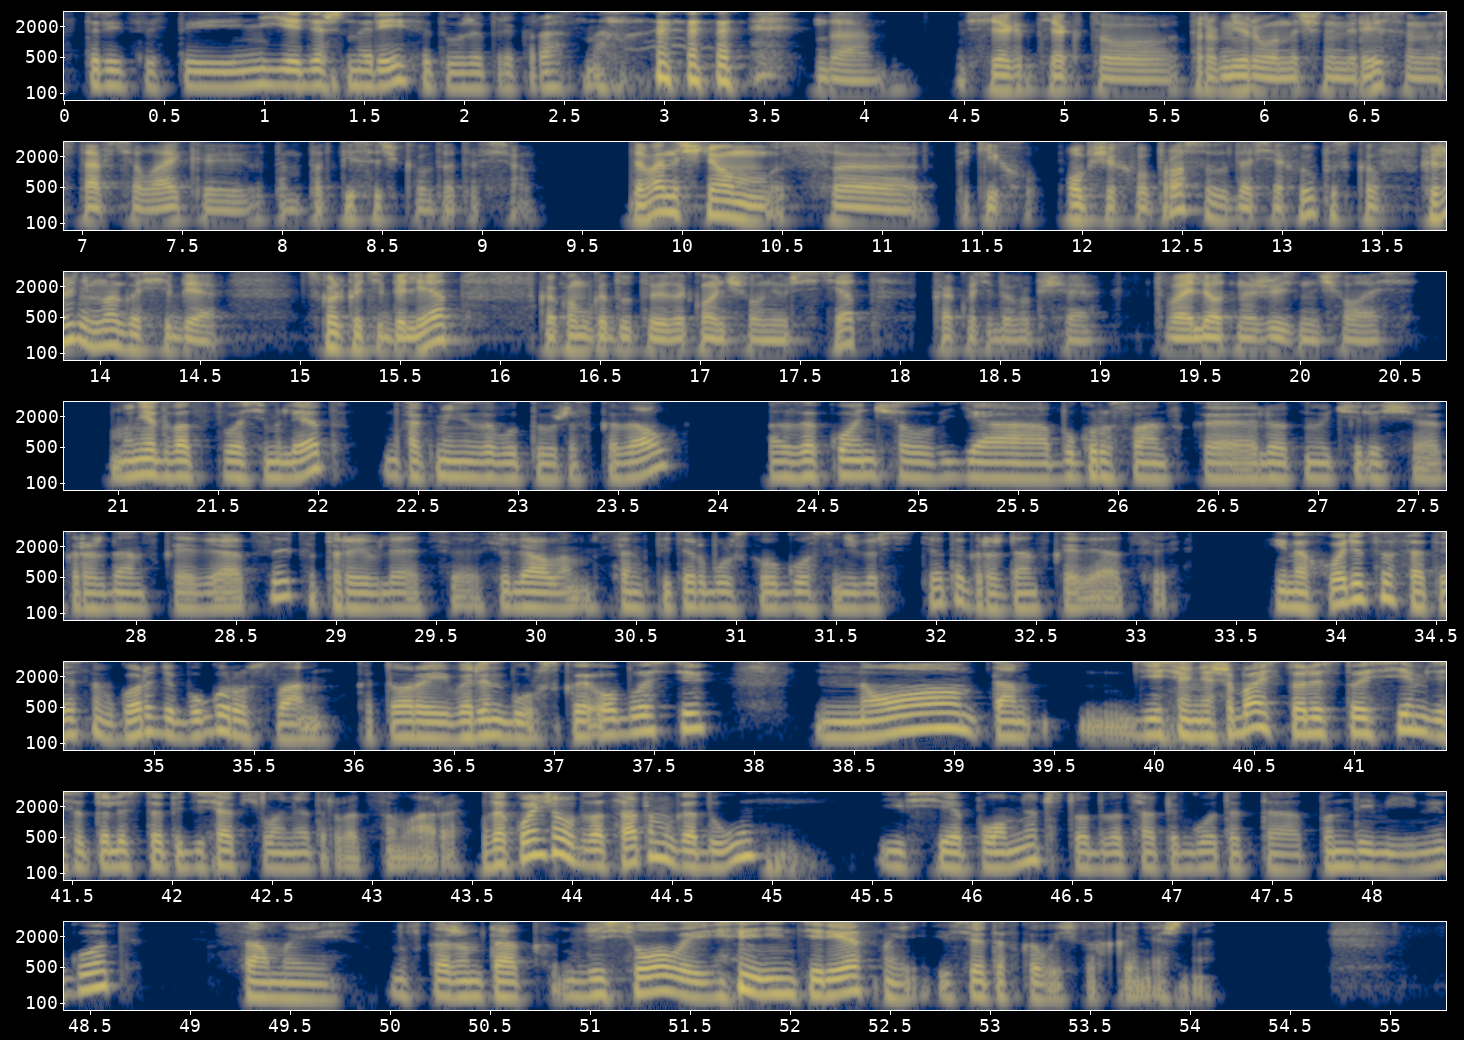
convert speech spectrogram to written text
ты не едешь на рейс, это уже прекрасно. Да. Все те, кто травмирован ночными рейсами, ставьте лайк и там подписочка, вот это все. Давай начнем с таких общих вопросов для всех выпусков. Скажи немного о себе. Сколько тебе лет? В каком году ты закончил университет? Как у тебя вообще твоя летная жизнь началась? Мне 28 лет, как меня зовут, ты уже сказал. Закончил я Бугурусланское летное училище гражданской авиации, которое является филиалом Санкт-Петербургского госуниверситета гражданской авиации. И находится, соответственно, в городе Бугуруслан, который в Оренбургской области, но там, если я не ошибаюсь, то ли 170, то ли 150 километров от Самары. Закончил в 2020 году, и все помнят, что 2020 год – это пандемийный год, самый ну, скажем так, веселый, интересный, и все это в кавычках, конечно.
